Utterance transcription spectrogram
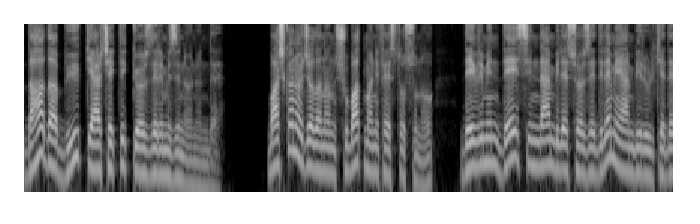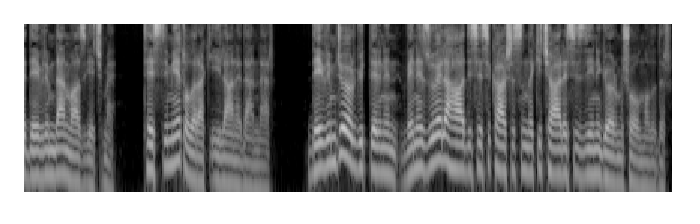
Daha da büyük gerçeklik gözlerimizin önünde. Başkan Öcalan'ın Şubat manifestosunu, devrimin D'sinden bile söz edilemeyen bir ülkede devrimden vazgeçme, teslimiyet olarak ilan edenler, devrimci örgütlerinin Venezuela hadisesi karşısındaki çaresizliğini görmüş olmalıdır.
